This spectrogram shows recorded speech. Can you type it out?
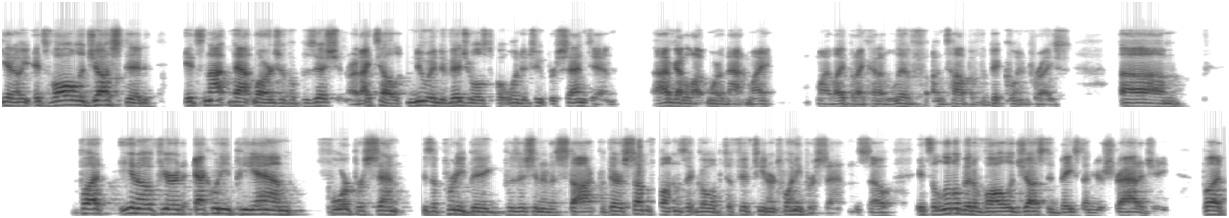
You know, it's vol adjusted. It's not that large of a position, right? I tell new individuals to put one to 2% in. I've got a lot more than that in my, my life, but I kind of live on top of the Bitcoin price. Um, but, you know, if you're an equity PM, 4% is a pretty big position in a stock, but there are some funds that go up to 15 or 20%. And so it's a little bit of all adjusted based on your strategy, but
